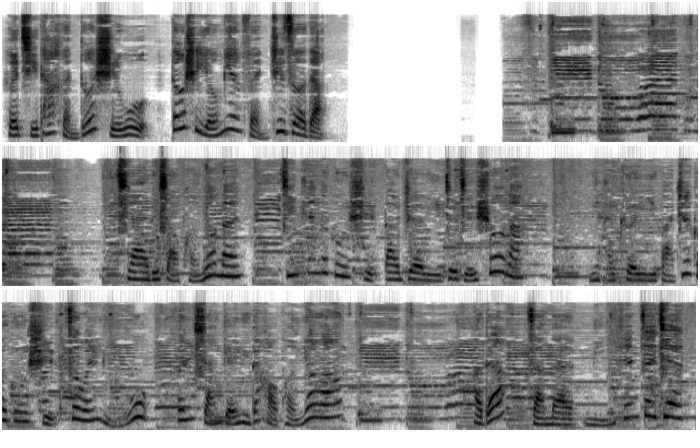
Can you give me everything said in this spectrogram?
和其他很多食物都是由面粉制作的。亲爱的小朋友们， 今天的故事到这里就结束了。你还可以把这个故事作为礼物分享给你的好朋友哦。好的，咱们明天再见。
